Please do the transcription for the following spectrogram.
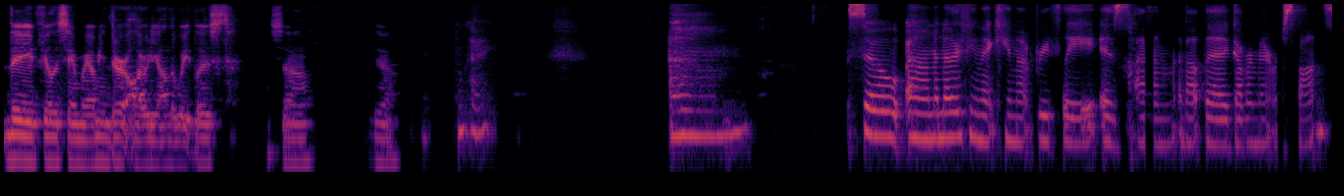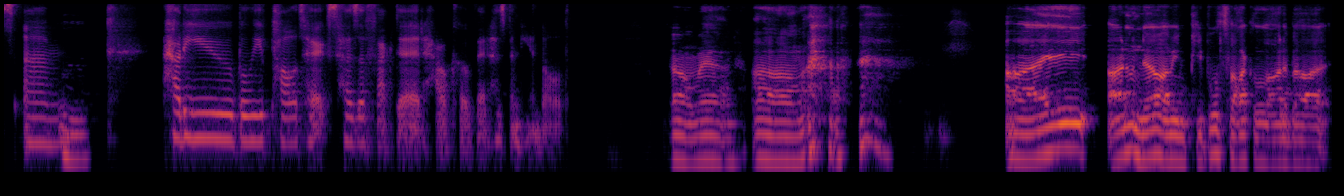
They feel the same way. I mean, they're already on the wait list. So yeah. Okay. Um, so um, another thing that came up briefly is um, about the government response. Um, mm-hmm. How do you believe politics has affected how COVID has been handled? Oh man, um, I I don't know. I mean, people talk a lot about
